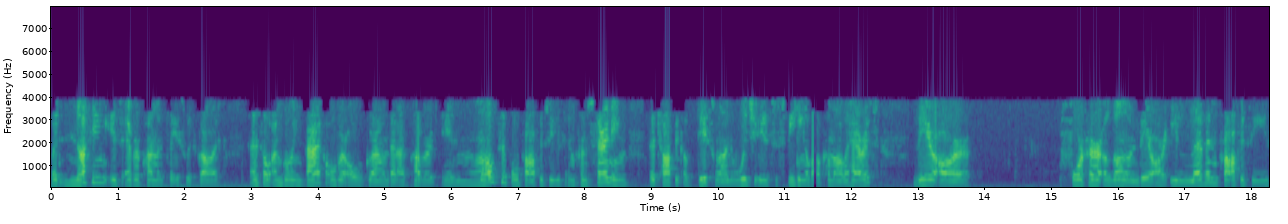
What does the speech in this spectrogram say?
but nothing is ever commonplace with God. And so I'm going back over old ground that I've covered in multiple prophecies and concerning the topic of this one, which is speaking about Kamala Harris. There are, for her alone, there are 11 prophecies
